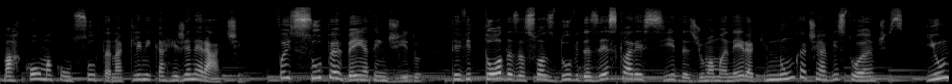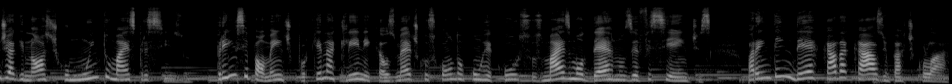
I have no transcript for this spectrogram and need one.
marcou uma consulta na Clínica Regenerate. Foi super bem atendido, teve todas as suas dúvidas esclarecidas de uma maneira que nunca tinha visto antes e um diagnóstico muito mais preciso principalmente porque na clínica os médicos contam com recursos mais modernos e eficientes para entender cada caso em particular.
